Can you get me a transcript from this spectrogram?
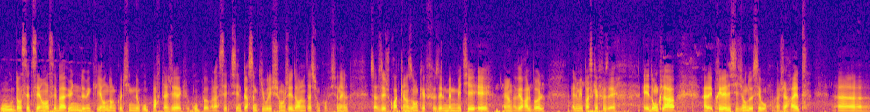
où dans cette séance, eh ben, une de mes clientes dans le coaching de groupe partageait avec le groupe, euh, voilà, c'est une personne qui voulait changer d'orientation professionnelle. Ça faisait je crois 15 ans qu'elle faisait le même métier et elle en avait ras-le-bol. Elle n'aimait pas ce qu'elle faisait. Et donc là, elle avait pris la décision de c'est bon, j'arrête. Euh,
